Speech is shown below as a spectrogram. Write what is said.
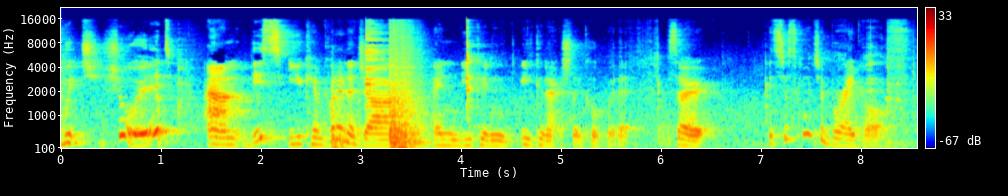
which should, um, this you can put in a jar and you can you can actually cook with it. So it's just going to break off.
